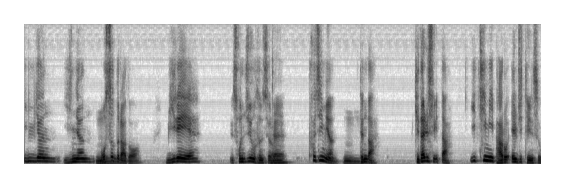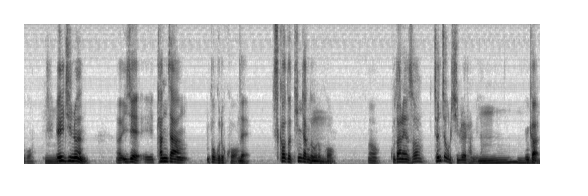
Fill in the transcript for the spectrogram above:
1년, 2년 음. 못 쓰더라도 미래에 손주영 선수처럼 네. 터지면 음. 된다. 기다릴 수 있다. 이 팀이 바로 LG 트윈스고 음. LG는 어, 이제 이 단장도 그렇고 네. 스카우트 팀장도 음. 그렇고 어, 구단에서 전적으로 신뢰를 합니다. 음. 그러니까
